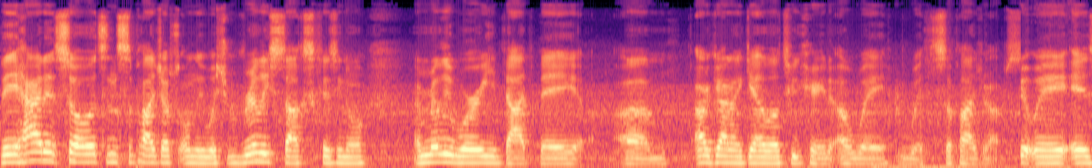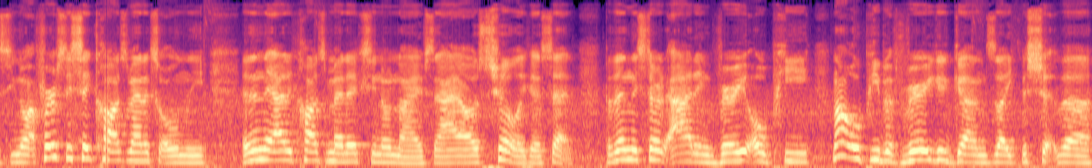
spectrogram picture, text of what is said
they had it so it's in supply drops only, which really sucks because you know I'm really worried that they um, are gonna get a little too carried away with supply drops. The way is you know at first they said cosmetics only, and then they added cosmetics, you know knives, and I was chill like I said. But then they started adding very OP, not OP but very good guns like the the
